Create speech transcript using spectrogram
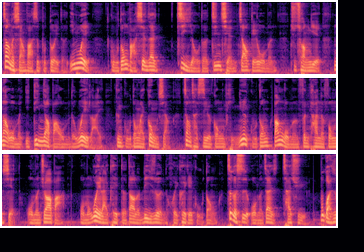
这样的想法是不对的，因为股东把现在既有的金钱交给我们去创业，那我们一定要把我们的未来跟股东来共享，这样才是一个公平。因为股东帮我们分摊了风险，我们就要把我们未来可以得到的利润回馈给股东。这个是我们在采取。不管是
